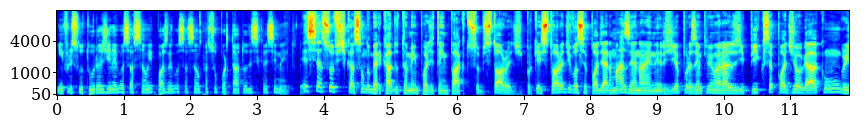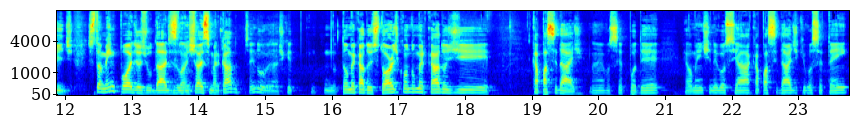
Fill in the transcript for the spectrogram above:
infraestruturas de negociação e pós-negociação para suportar todo esse crescimento. Essa sofisticação do mercado também pode ter impacto sobre storage, porque storage você pode armazenar energia, por exemplo, em horários de pico você pode jogar com um grid. Isso também pode ajudar a deslanchar esse mercado? Sem dúvida, acho que tanto o mercado de storage quanto o mercado de capacidade, né? Você poder realmente negociar a capacidade que você tem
